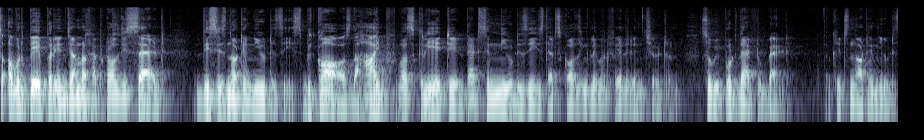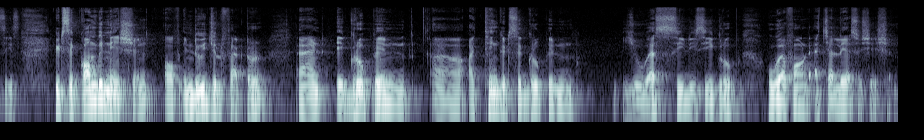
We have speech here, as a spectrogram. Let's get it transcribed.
so our paper in Journal of Hepatology said this is not a new disease because the hype was created that's a new disease that's causing liver failure in children. So we put that to bed. Okay, it's not a new disease. It's a combination of individual factor and a group in uh, I think it's a group in US CDC group who have found HLA association.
